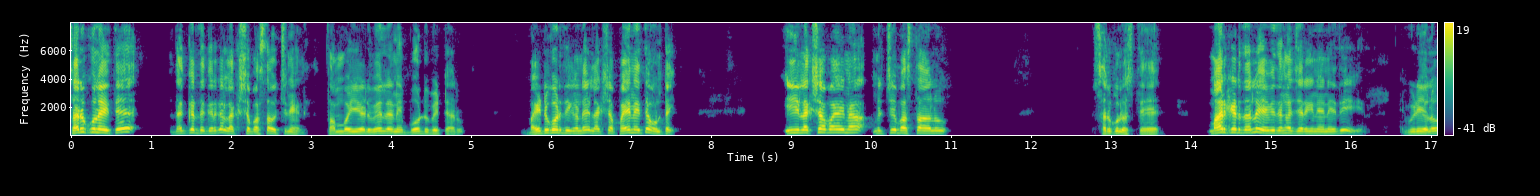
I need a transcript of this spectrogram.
సరుకులైతే దగ్గర దగ్గరగా లక్ష బస్తా వచ్చినాయండి. తొంభై ఏడు వేలు అనే బోర్డు పెట్టారు. బయట కూడా దిగండి లక్ష పైన అయితే ఉంటాయి. ఈ లక్ష పైన మిర్చి బస్తాలు సరుకులు వస్తే మార్కెట్ ధరలు ఏ విధంగా జరిగినాయి అనేది వీడియోలో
